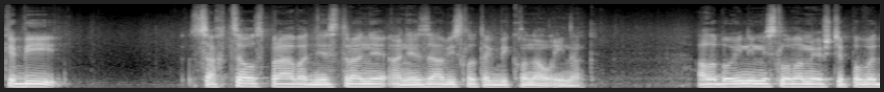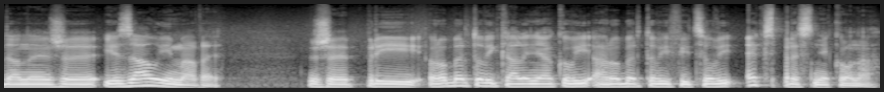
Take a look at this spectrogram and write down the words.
keby sa chcel správať nestranne a nezávisle, tak by konal inak. Alebo inými slovami ešte povedané, že je zaujímavé, že pri Robertovi Kaliňákovi a Robertovi Ficovi expresne koná.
